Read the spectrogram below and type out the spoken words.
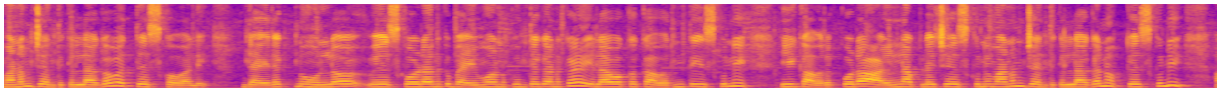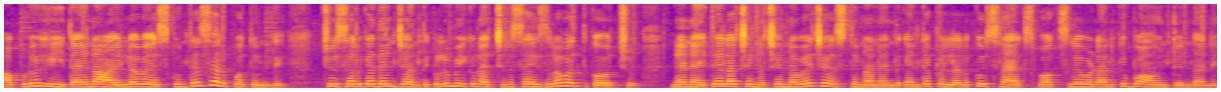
మనం జంతికల్లాగా వత్తేసుకోవాలి డైరెక్ట్ నూనెలో వేసుకోవడానికి భయం అనుకుంటే కనుక ఇలా ఒక కవర్ని తీసుకుని ఈ కవర్కి కూడా ఆయిల్ని అప్లై చేసుకుని మనం జంతికల్లాగా నొక్కేసుకుని అప్పుడు హీట్ అయిన ఆయిల్లో వేసుకుంటే సరిపోతుంది. చూసారు కదండి జంతికలు మీకు నచ్చిన సైజులో వత్తుకోవచ్చు నేనైతే ఇలా చిన్న చిన్నవే చేస్తున్నాను ఎందుకంటే పిల్లలకు స్నాక్స్ బాక్స్లు ఇవ్వడానికి బాగుంటుందని.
